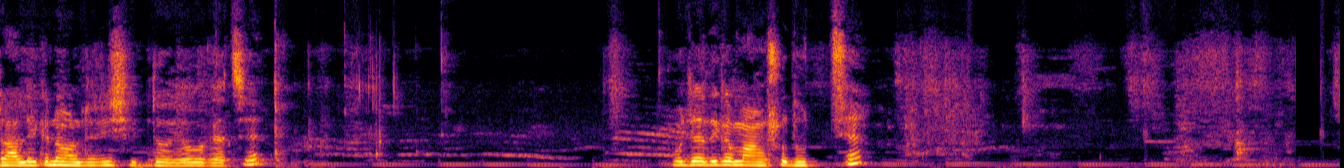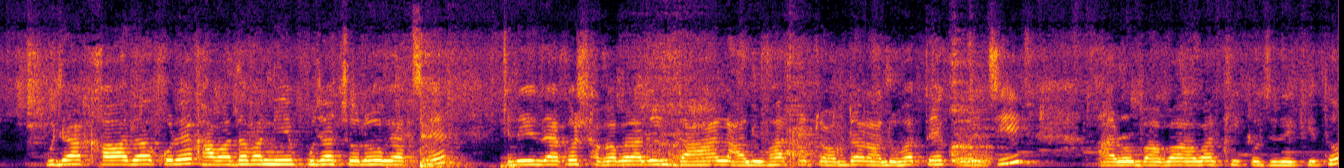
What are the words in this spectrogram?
ডাল এখানে অলরেডি সিদ্ধ হয়েও গেছে। পূজা দিকে মাংস ধুচ্ছে। পূজা খাওয়া দাওয়া করে খাওয়া দাওয়া নিয়ে পূজা চলেও গেছে। এদিকে দেখো সকালবেলা ডাল, আলু ভাতে, টক ডাল, আলু ভাতে করেছি। আর ওর বাবা আবার কী করছে দেখি তো?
